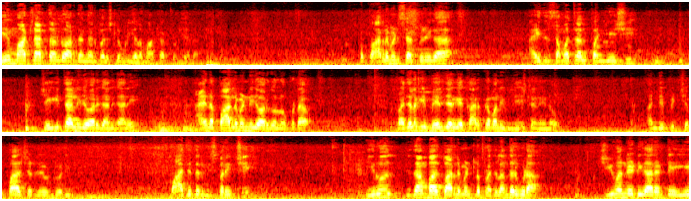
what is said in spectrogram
ఏం మాట్లాడుతాడో అర్థం కాని పరిస్థితిలో కూడా ఇలా మాట్లాడుతాడు ఇలా ఒక పార్లమెంట్ సభ్యునిగా ఐదు సంవత్సరాలు పనిచేసి జగిత్యాల నియోజకవర్గాన్ని కానీ ఆయన పార్లమెంట్ నియోజకవర్గం లోపల ప్రజలకి మేలు జరిగే కార్యక్రమాలు ఇవి చేసిన నేను అని చెప్పి చెప్పాల్సినటువంటి బాధ్యతను విస్మరించి ఈరోజు నిజామాబాద్ పార్లమెంట్లో ప్రజలందరూ కూడా జీవన్ రెడ్డి గారంటే ఏ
